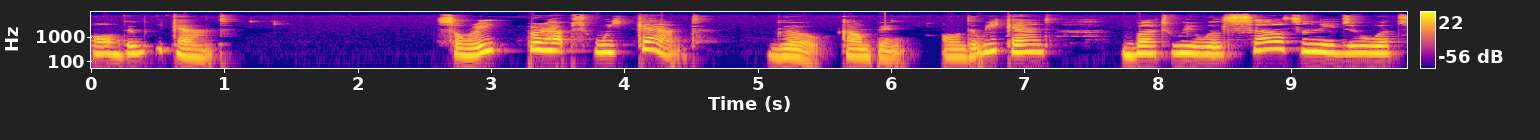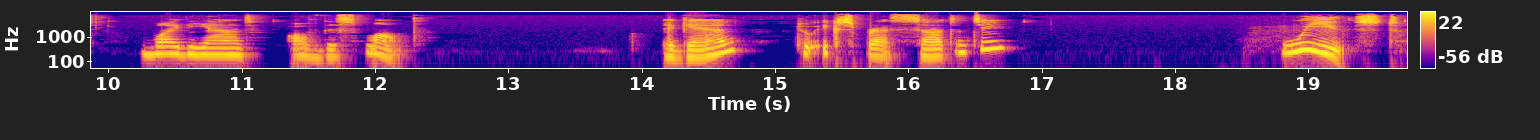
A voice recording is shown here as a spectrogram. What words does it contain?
on the weekend. Sorry, perhaps we can't go camping on the weekend, but we will certainly do it by the end of this month. Again, to express certainty, we used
